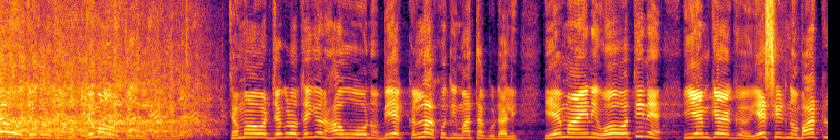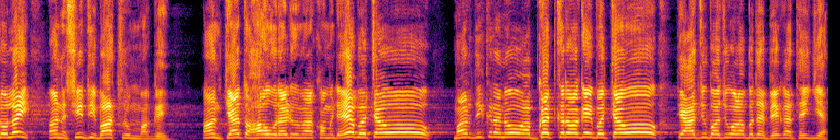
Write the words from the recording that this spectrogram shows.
એવો ઝઘડો થયો જમાવટ ઝઘડો થઈ ગયો. જમાવટ ઝઘડો થઈ ગયો ને હાહુઓનો બે કલાક સુધી માથાકૂટ હાલી. એમાં એની વહુ હતી ને એ એમ કે એસિડનો બાટલો લઈ અને સીધી બાથરૂમમાં ગઈ. અને ત્યાં તો હાવ રાડ્યું આખો માંડ્યા એ બચાવો, મારા દીકરાને ઓ આપઘાત કરવા ગઈ, બચાવો. ત્યાં આજુબાજુવાળા બધા ભેગા થઈ ગયા.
